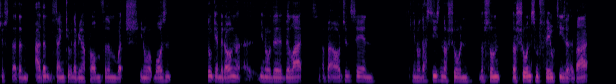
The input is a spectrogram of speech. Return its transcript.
just I didn't I didn't think it would have been a problem for them, which you know it wasn't. Don't get me wrong, uh, you know they they lacked a bit of urgency, and you know this season they're showing they're showing they're showing some frailties at the back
